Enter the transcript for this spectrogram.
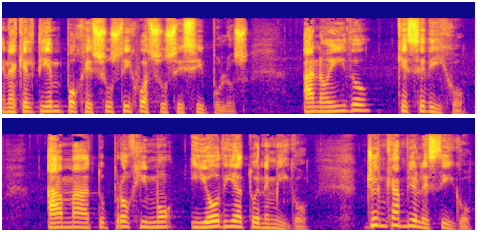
En aquel tiempo Jesús dijo a sus discípulos, han oído que se dijo, ama a tu prójimo y odia a tu enemigo. Yo en cambio les digo,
